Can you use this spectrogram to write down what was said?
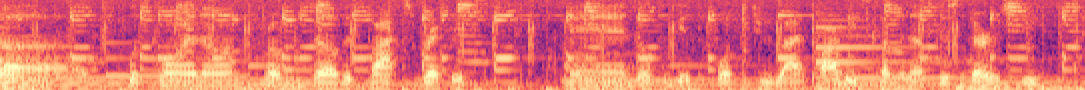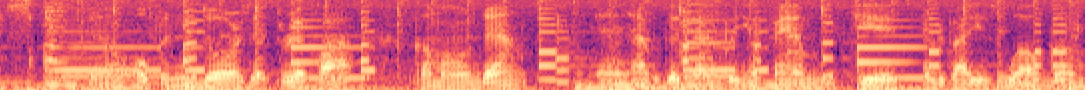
uh, what's going on from Velvet Box Records. And don't forget the Fourth of July party is coming up this Thursday. You know, open the doors at three o'clock. Come on down and have a good time. Bring your families, kids. Everybody is welcome.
